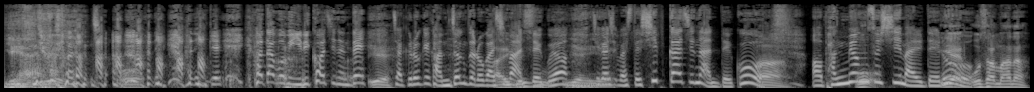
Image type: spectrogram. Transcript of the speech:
예. 아니, 아니, 이게 하다 보면 일이 커지는데, 예. 자, 그렇게 감정 들어가시면 안 알겠습니다. 되고요. 예, 예. 제가 봤을 때 10까지는 안 되고, 아. 어, 박명수 오. 씨 말대로, 예, 5, 3 하나.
